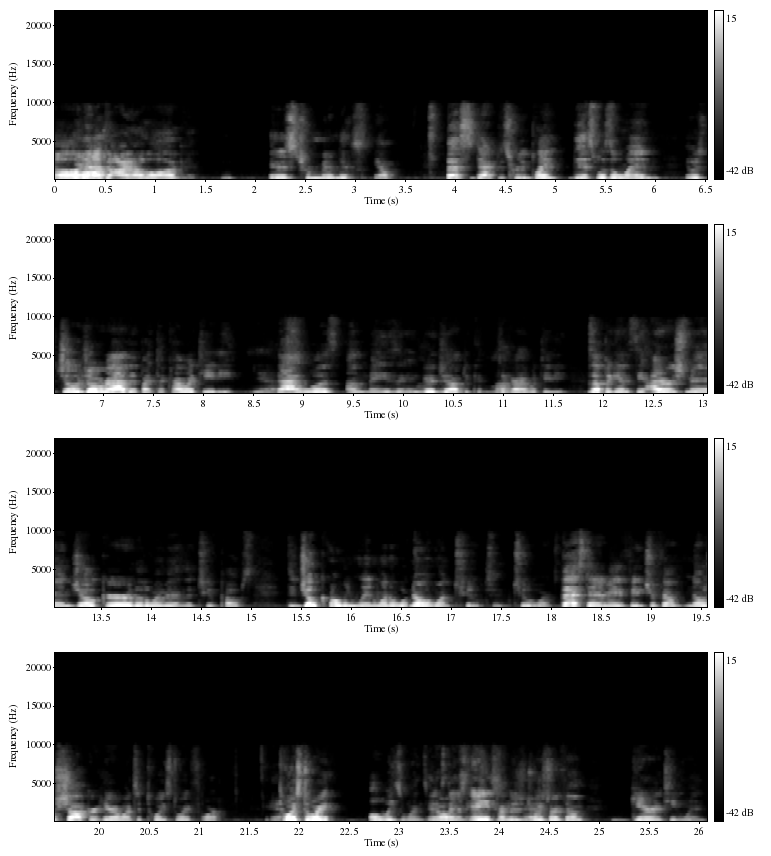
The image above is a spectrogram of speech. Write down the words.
Oh, Yeah. the dialogue. It is tremendous. Yep. Best adapted screenplay. This was a win. It was Jojo Rabbit by Taika Waititi. Yeah. That was amazing and good job to Love Taika it. Waititi. It's up against The Irishman, Joker, Little Women, and The Two Popes. Did Joker only win one award? No, it won two. Two. Two awards. Best animated feature film? No shocker here. I went to Toy Story 4. Yeah. Toy Story always wins best always. Anytime there's a Toy Story film, guaranteed win.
